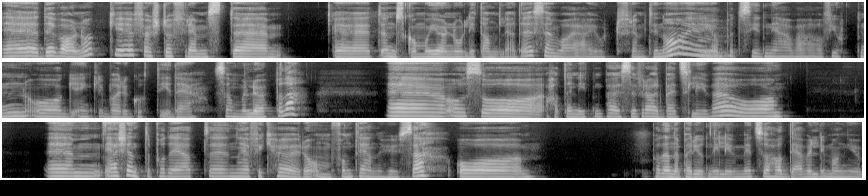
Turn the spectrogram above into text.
Eh, det var nok først og fremst et ønske om å gjøre noe litt annerledes enn hva jeg har gjort frem til nå. Jeg har mm. jobbet siden jeg var 14 og egentlig bare gått i det samme løpet, da. Eh, og så hatt en liten pause fra arbeidslivet. Og eh, jeg kjente på det at eh, når jeg fikk høre om Fontenehuset, og på denne perioden i livet mitt så hadde jeg veldig mange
